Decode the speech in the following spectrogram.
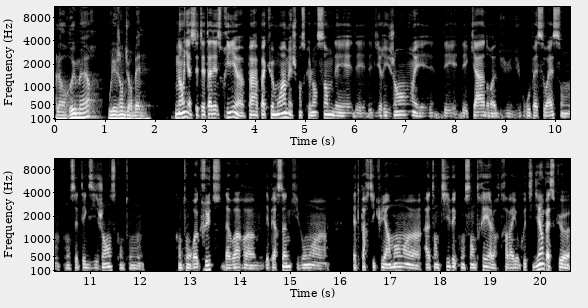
Alors, rumeur ou légendes urbaines non, il y a cet état d'esprit, euh, pas, pas que moi, mais je pense que l'ensemble des, des, dirigeants et des, des cadres du, du, groupe SOS ont, cette exigence quand on, quand on recrute d'avoir euh, des personnes qui vont euh, être particulièrement attentives et concentrées à leur travail au quotidien parce que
